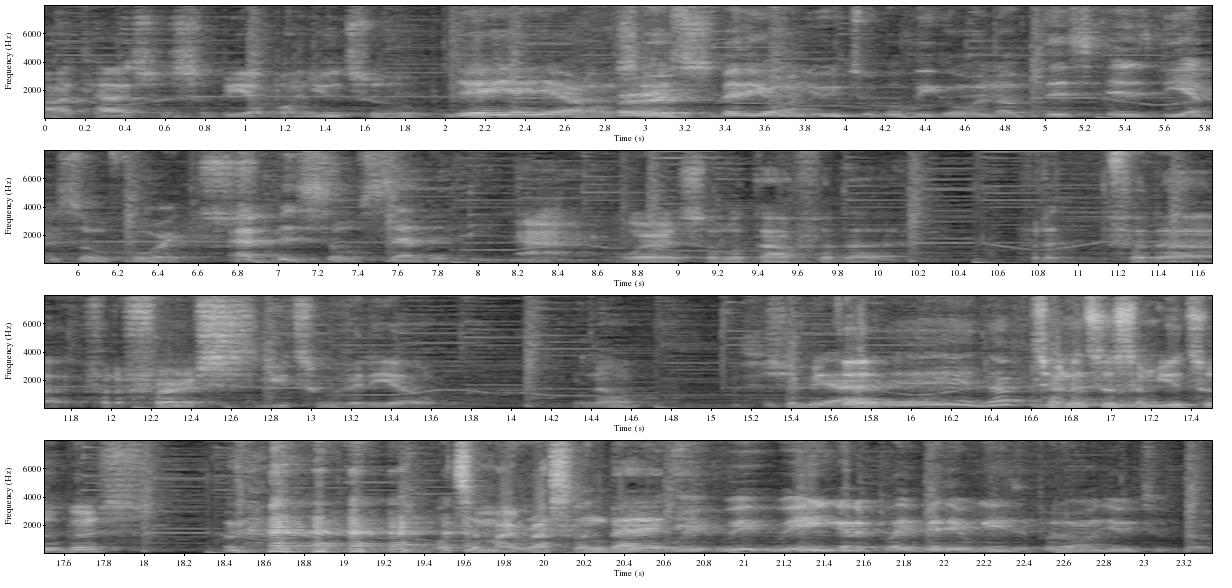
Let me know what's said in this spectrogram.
podcast, which will be up on YouTube. Yeah, yeah, yeah. Our first video on YouTube will be going up. This is the episode for it. Episode 79. Where so look out for the for the for the for the first YouTube video. You know, should be Yeah, good. yeah, yeah, definitely. Turn into some YouTubers. What's in my wrestling bag? We, we, we ain't gonna play video games and put it on YouTube though.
